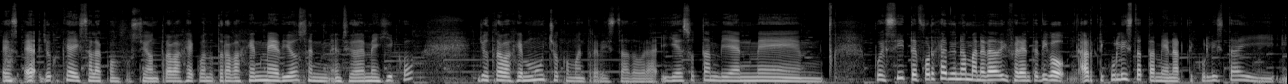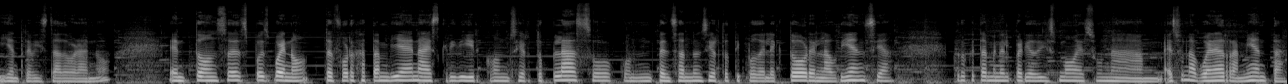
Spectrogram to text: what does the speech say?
Es, eh, yo creo que ahí está la confusión. Trabajé cuando trabajé en medios en, en Ciudad de México. Yo trabajé mucho como entrevistadora y eso también me, pues sí, te forja de una manera diferente. Digo, articulista también, articulista y, y entrevistadora, ¿no? Entonces, pues bueno, te forja también a escribir con cierto plazo, con, pensando en cierto tipo de lector, en la audiencia. Creo que también el periodismo es una, es una buena herramienta,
